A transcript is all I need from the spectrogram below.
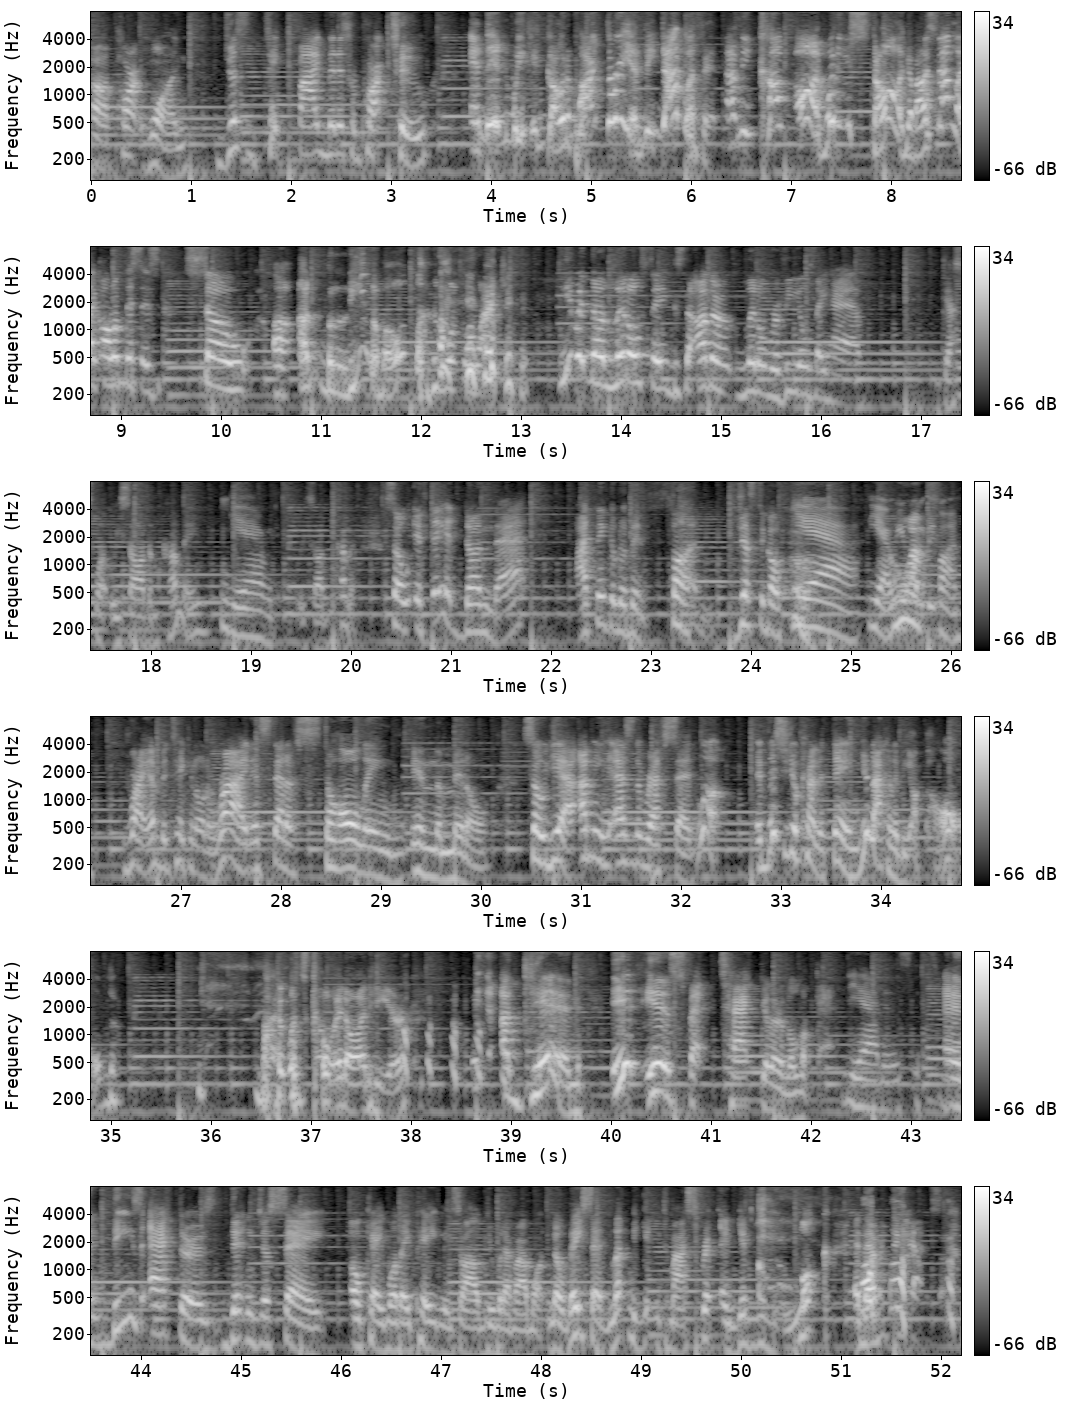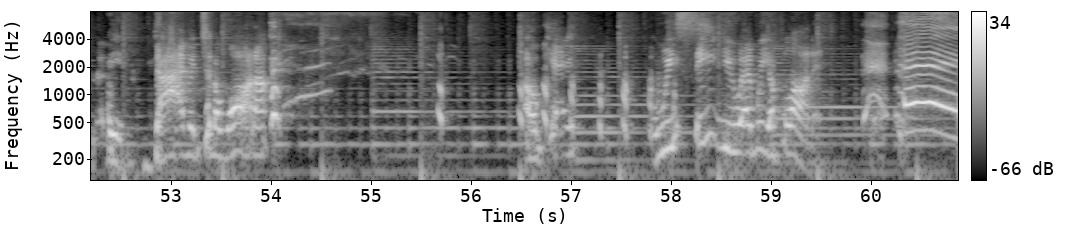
uh, part one, just take five minutes from part two, and then we can go to part three and be done with it. I mean, come on, what are you stalling about? It's not like all of this is so uh, unbelievable. Even the little things, the other little reveals they have, guess what? We saw them coming. yeah, we did. We saw them coming. So if they had done that, I think it would have been fun just to go. "Huh, yeah, yeah. We Oh, want I- fun. Right, I've been taken on a ride instead of stalling in the middle. So yeah, I mean, as the ref said, look, if this is your kind of thing, you're not going to be appalled by what's going on here. Again, it is spectacular to look at. Yeah, it is. It's- And these actors didn't just say, okay, well, they paid me, so I'll do whatever I want. No, they said, let me get into my script and give you the look and everything else. Let me dive into the water. Okay? We see you and we applaud it.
